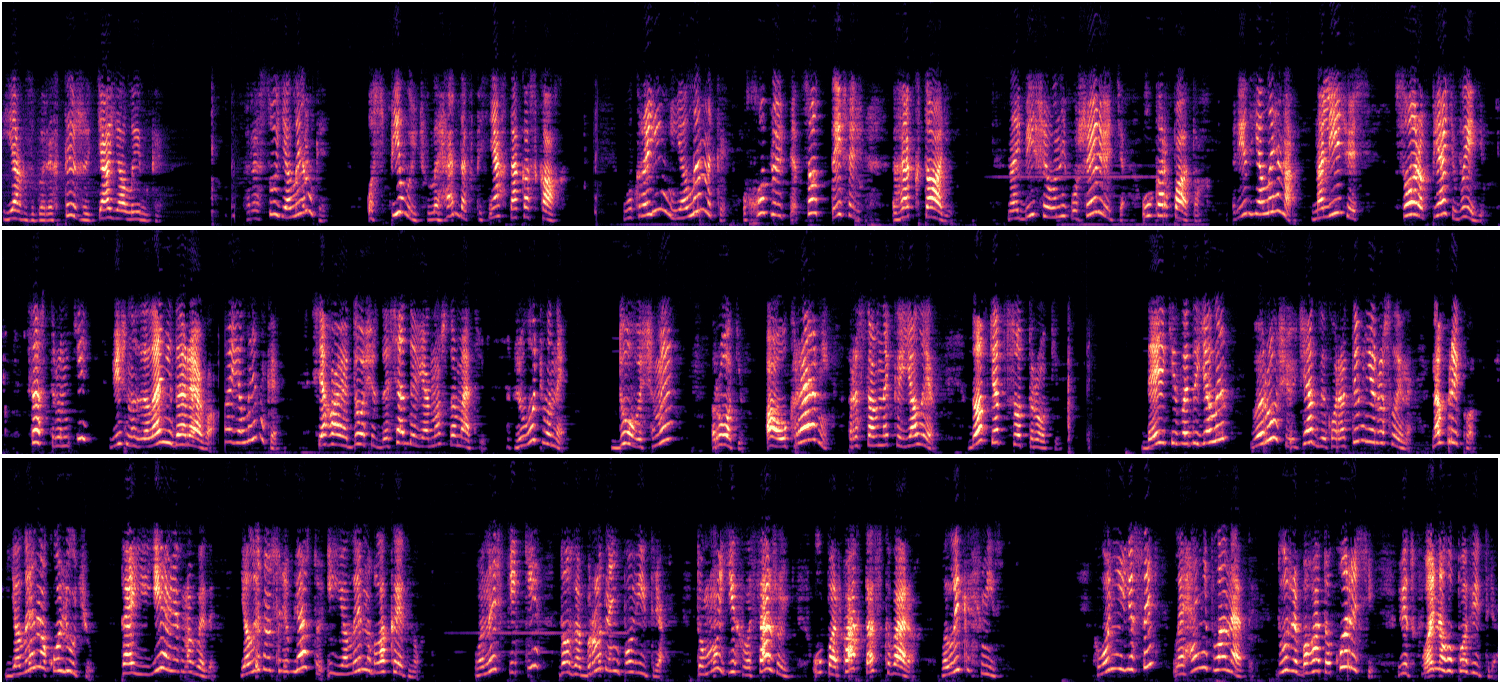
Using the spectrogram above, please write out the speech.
Як зберегти життя ялинки? Красу ялинки оспівують в легендах, піснях та казках. В Україні ялинники охоплюють 500 тисяч гектарів. Найбільше вони поширюються у Карпатах. Рід ялина налічує 45 видів. Це стрункі вічно-зелені дерева. А ялинки сягає до 60-90 метрів. Живуть вони до 8 років, а окремі представники ялин до 500 років. Деякі види ялин вирощують як декоративні рослини, наприклад, ялину колючу та її різновиди, ялину сріблясту і ялину блакитну. Вони стійкі до забруднень повітря, тому їх висаджують у парках та скверах великих міст. Хвойні ліси легені планети, дуже багато користі від хвойного повітря.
